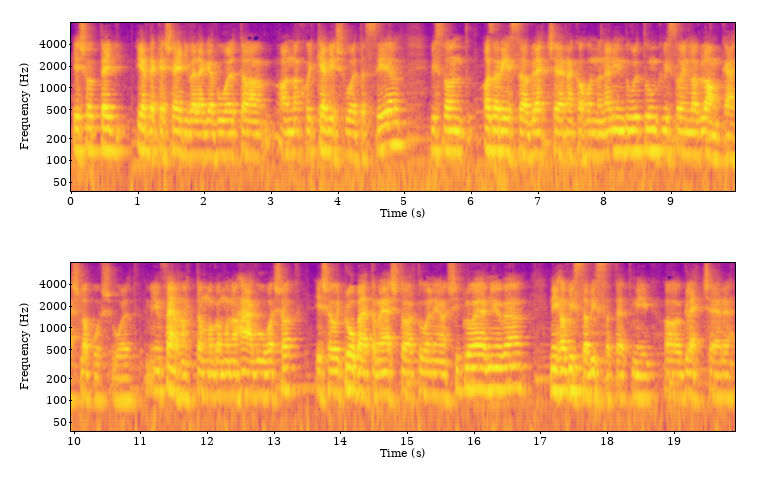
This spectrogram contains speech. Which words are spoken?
és ott egy érdekes egyvelege volt a, annak, hogy kevés volt a szél, viszont az a része a Gletschernek, ahonnan elindultunk, viszonylag lankás, lapos volt. Én felhagytam magamon a hágóvasat, és ahogy próbáltam elstartolni a siklóernyővel, néha vissza-vissza tett még a Gletscherre.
